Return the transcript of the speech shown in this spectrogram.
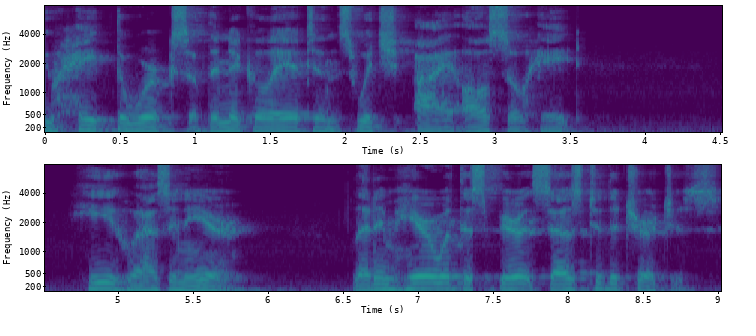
you hate the works of the Nicolaitans, which I also hate. He who has an ear, let him hear what the Spirit says to the churches.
